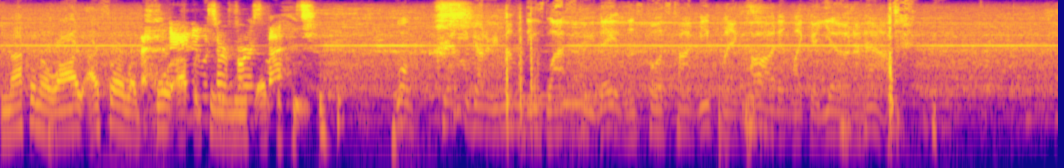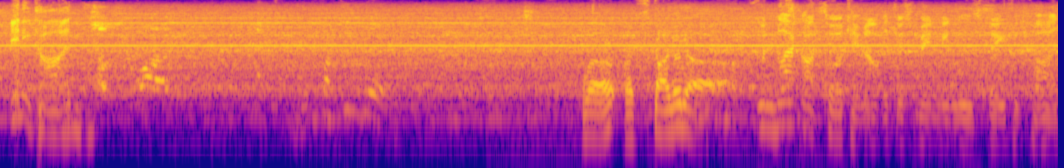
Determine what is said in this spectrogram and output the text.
I'm not gonna lie, I saw like four And it was her opportunities first at the match. Well, Chris, you gotta remember these last three days is first time me playing COD in like a year and a half. Any COD. Well, let's start it up. When Black Ops 4 came out, it just made me lose faith in COD.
